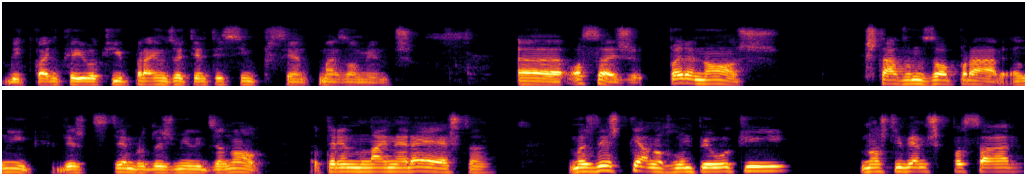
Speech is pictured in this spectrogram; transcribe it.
Bitcoin caiu aqui para uns 85%, mais ou menos. Uh, ou seja, para nós que estávamos a operar a Link desde setembro de 2019, a trendline era esta. Mas desde que ela rompeu aqui, nós tivemos que passar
